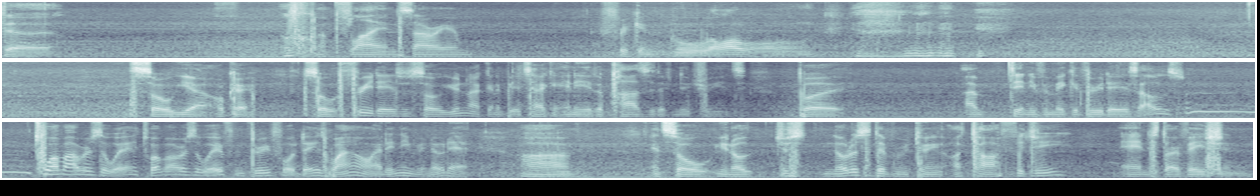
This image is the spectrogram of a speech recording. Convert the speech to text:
the. Oh, I'm flying, sorry, I'm freaking long. so yeah okay. So three days or so you're not going to be attacking any of the positive nutrients. But i didn't even make it three days. I was mm, 12 hours away 12 hours away from three four days. Wow i didn't even know that. Um, and so you know just notice the difference between autophagy and starvation.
